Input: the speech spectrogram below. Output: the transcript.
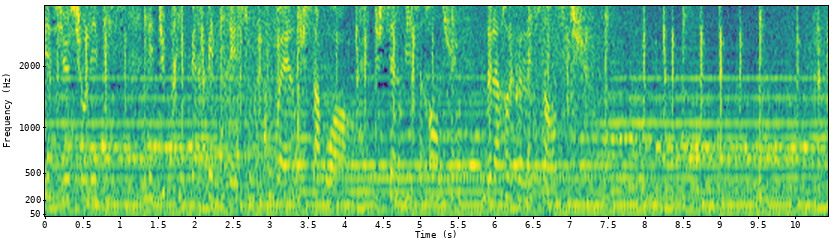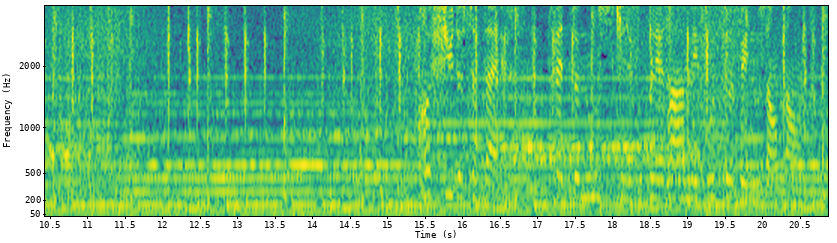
Les yeux sur les vices, les duperies perpétrées sous le couvert du savoir, du service rendu, de la reconnaissance due. Refus de se taire. Faites de nous ce qu'il vous plaira, mais vous devez nous entendre.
